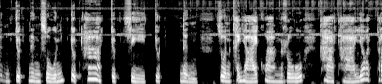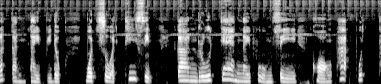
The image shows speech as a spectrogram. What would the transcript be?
1.10.5.4.1 ส่วนขยายความรู้ คาถายอดพระกันไตรปิฎกบทสวดที่สิบการรู้แจ้งในภูมิสี่ของพระพุทธ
